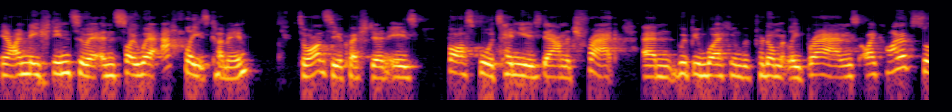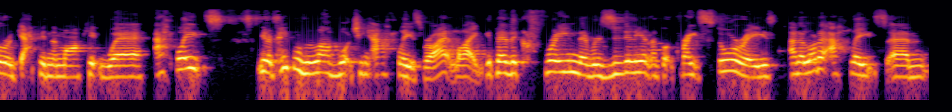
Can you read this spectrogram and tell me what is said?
You know, I niched into it. And so where athletes come in, to answer your question, is fast forward 10 years down the track, and um, we've been working with predominantly brands. I kind of saw a gap in the market where athletes, you know, people love watching athletes, right? Like they're the cream, they're resilient, they've got great stories. And a lot of athletes, um,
